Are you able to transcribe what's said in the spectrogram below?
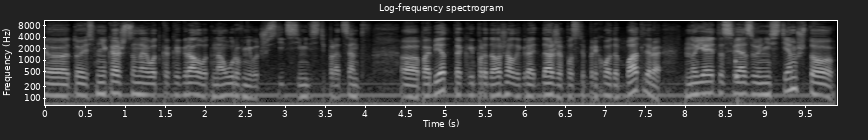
Э, то есть, мне кажется, она вот как играла вот на уровне вот 60-70% э, побед, так и продолжал играть даже после прихода Батлера. Но я это связываю не с тем, что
